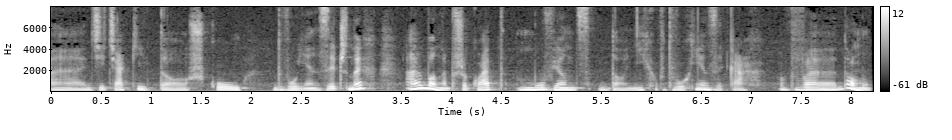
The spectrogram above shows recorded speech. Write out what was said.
e, dzieciaki do szkół dwujęzycznych albo na przykład mówiąc do nich w dwóch językach w domu.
